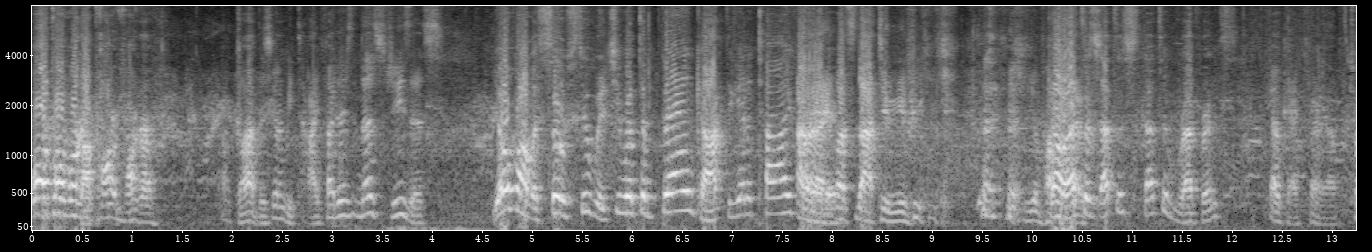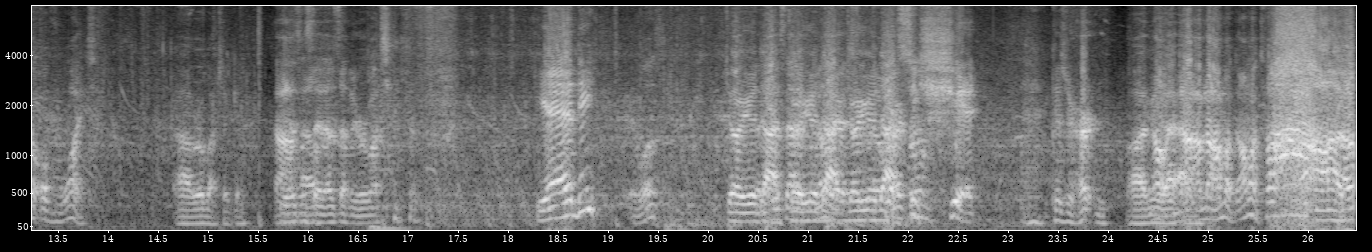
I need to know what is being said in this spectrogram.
Watch out for the TIE fighter. Oh god, there's gonna be Tie Fighters in this. Jesus. Yo mom was so stupid. She went to Bangkok to get a TIE Fighter. All right, let's not do. you no, that's a that's a that's a reference. okay. Fair enough. now. To, of what? Uh, robot chicken. I was gonna say that's definitely watching. Yeah, Andy. it was. Joe, you're gonna die. Just Joe, you're gonna die. out Joe, you're of gonna die. See shit. Because you're hurting. Oh, I mean, No, no, I- I'm not. I'm not. I'm not talking. Ah,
